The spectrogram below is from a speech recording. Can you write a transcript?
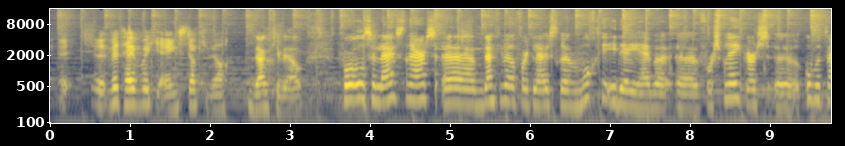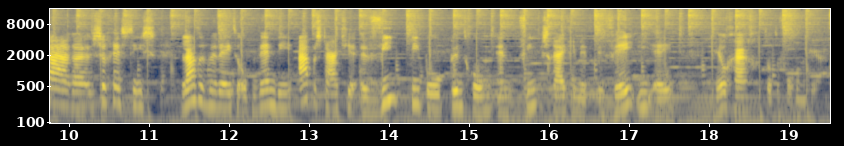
het helemaal met je eens. Dankjewel. Dankjewel. Voor onze luisteraars, uh, dankjewel voor het luisteren. Mocht je ideeën hebben uh, voor sprekers, uh, commentaren, suggesties, laat het me weten op Wendy apenstaartje vpeople.com en V schrijf je met V-I-E. Heel graag tot de volgende keer.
